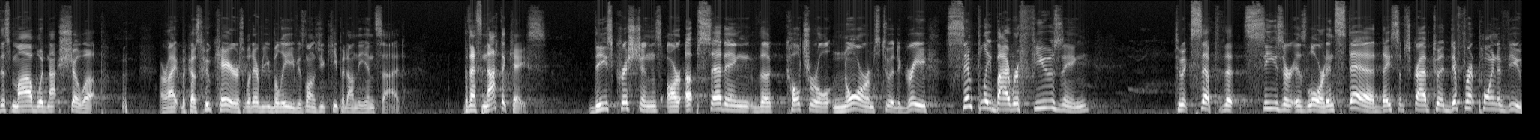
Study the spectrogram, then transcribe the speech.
this mob would not show up, all right? Because who cares whatever you believe as long as you keep it on the inside? But that's not the case. These Christians are upsetting the cultural norms to a degree simply by refusing to accept that Caesar is Lord. Instead, they subscribe to a different point of view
